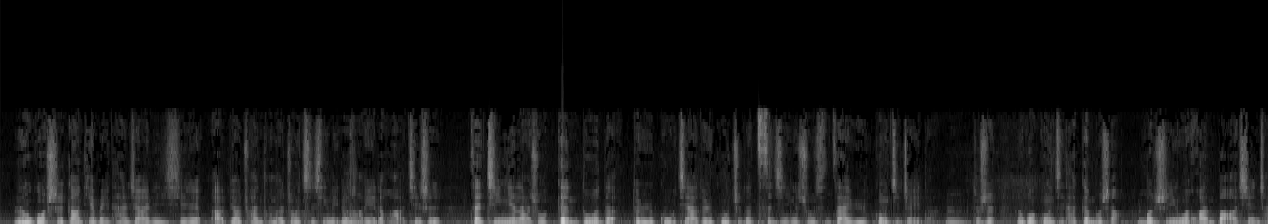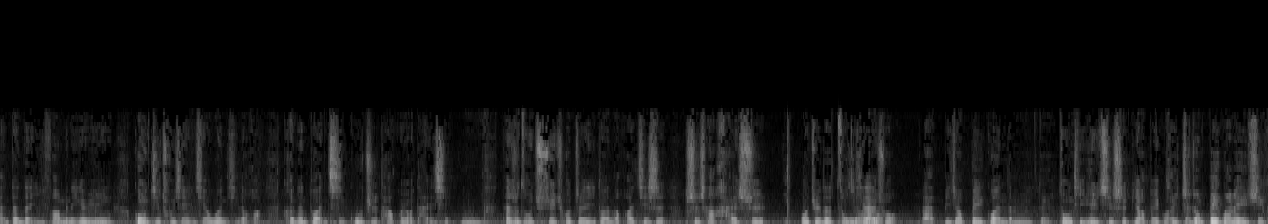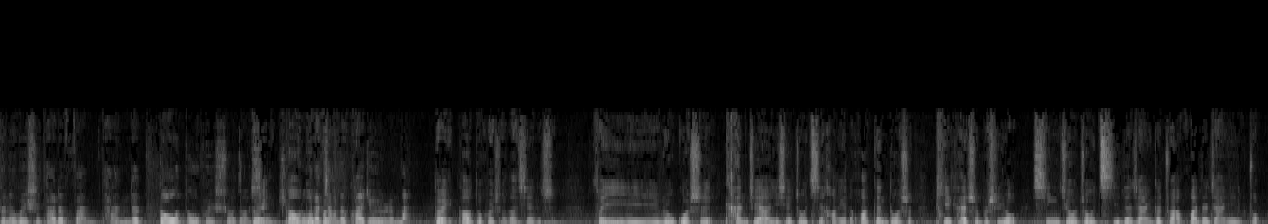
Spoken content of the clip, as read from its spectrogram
如果是钢铁、煤炭这样的一些啊比较传统的周期性的一个行业的话，其实。在今年来说，更多的对于股价、对于估值的刺激因素是在于供给这一端。嗯，就是如果供给它跟不上，或者是因为环保、限产等等一方面的一个原因，供给出现一些问题的话，可能短期估值它会有弹性。嗯，但是从需求这一端的话，其实市场还是我觉得总体来说，哎，比较悲观的。嗯，对，总体预期是比较悲观。所以这种悲观的预期可能会使它的反弹的高度会受到限制。高度它涨得快，就有人卖。对，高度会受到限制。所以，如果是看这样一些周期行业的话，更多是撇开是不是有新旧周期的这样一个转换的这样一种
